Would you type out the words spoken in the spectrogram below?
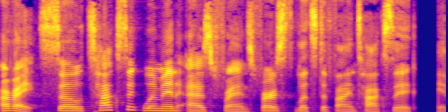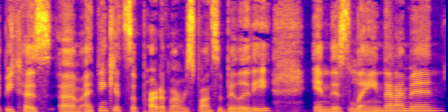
All right. So, toxic women as friends. First, let's define toxic because um, I think it's a part of my responsibility in this lane that I'm in.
